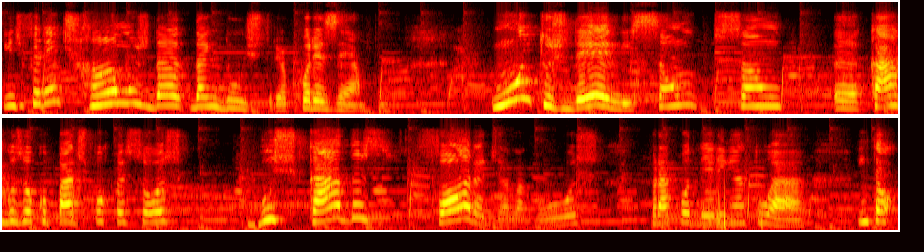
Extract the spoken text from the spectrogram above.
em diferentes ramos da, da indústria, por exemplo. Muitos deles são, são é, cargos ocupados por pessoas buscadas fora de Alagoas para poderem atuar. Então,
